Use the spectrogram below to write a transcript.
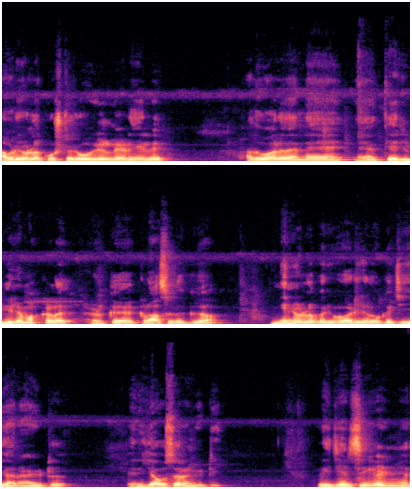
അവിടെയുള്ള കുഷ്ഠരോഗികളുടെ ഇടയിൽ അതുപോലെ തന്നെ തെരുവിലെ മക്കൾക്ക് ക്ലാസ് എടുക്കുക. ഇങ്ങനെയുള്ള പരിപാടികളൊക്കെ ചെയ്യാനായിട്ട് എനിക്ക് അവസരം കിട്ടി. റീജൻസി കഴിഞ്ഞ്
